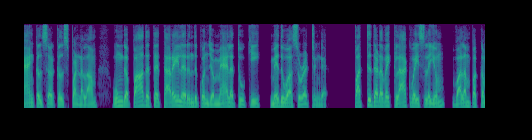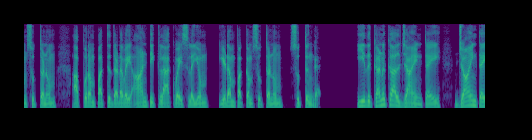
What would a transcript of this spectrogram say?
ஆங்கிள் சர்க்கிள்ஸ் பண்ணலாம். உங்க பாதத்தை தரையில இருந்து கொஞ்சம் மேல தூக்கி மெதுவா சுழற்றுங்க. பத்து தடவை கிளாக் வைஸ்லையும் வலம் பக்கம் சுத்தணும் அப்புறம் பத்து தடவை ஆன்டி கிளாக் வைஸ்லையும் இடம் பக்கம் சுத்தணும் சுத்துங்க. இது கணுக்கால் ஜாயிண்டை ஜாயிண்டை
